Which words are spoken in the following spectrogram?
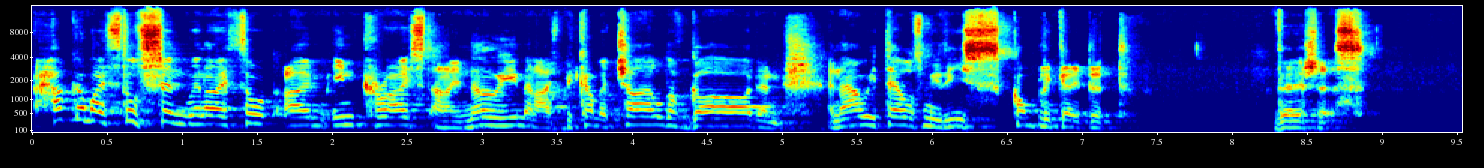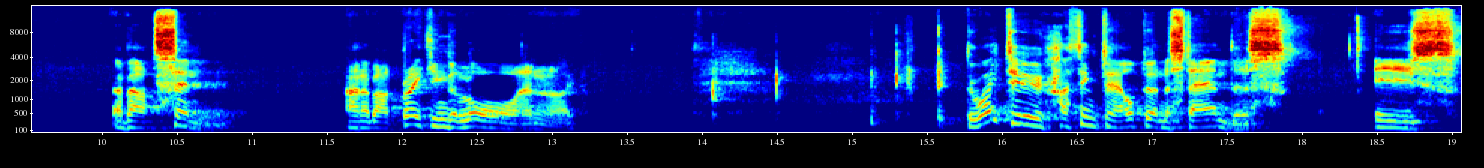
how come I still sin when I thought I'm in Christ and I know him and I've become a child of God and, and now he tells me these complicated verses about sin and about breaking the law and like. The way to, I think, to help to understand this is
